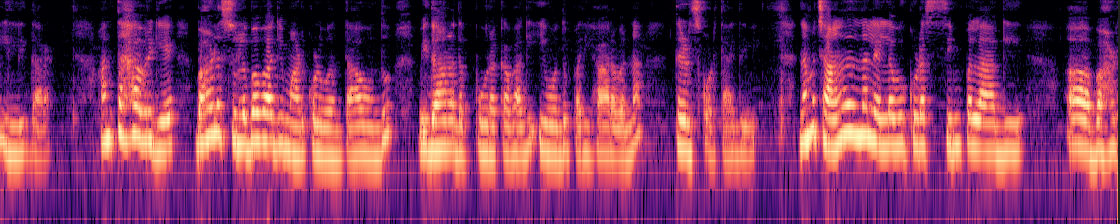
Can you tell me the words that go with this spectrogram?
ಇಲ್ಲಿದ್ದಾರೆ. ಅಂತಹವರಿಗೆ ಬಹಳ ಸುಲಭವಾಗಿ ಮಾಡಿಕೊಳ್ಳುವಂತಹ ಒಂದು ವಿಧಾನದ ಪೂರಕವಾಗಿ ಈ ಒಂದು ಪರಿಹಾರವನ್ನ ತಿಳಿಸ್ಕೊಡ್ತಾ ಇದ್ದೀವಿ. ನಮ್ಮ ಚಾನೆಲ್ನಲ್ಲಿ ಎಲ್ಲವೂ ಕೂಡ ಸಿಂಪಲ್ ಆಗಿ ಬಹಳ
